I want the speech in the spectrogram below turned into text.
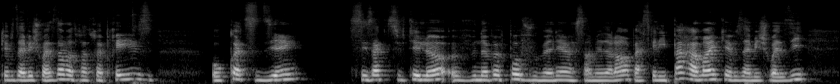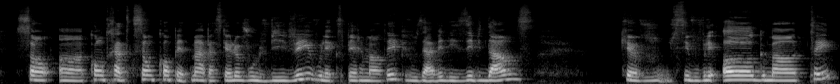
que vous avez choisie dans votre entreprise au quotidien, ces activités-là ne peuvent pas vous mener à 100 000 parce que les paramètres que vous avez choisis sont en contradiction complètement parce que là, vous le vivez, vous l'expérimentez, puis vous avez des évidences que vous, si vous voulez augmenter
